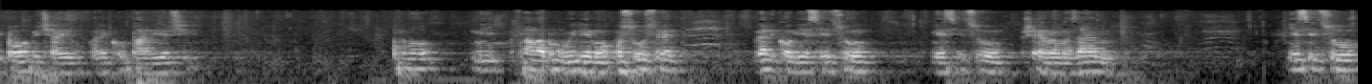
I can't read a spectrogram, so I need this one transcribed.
i po običaju rekao par riječi prvo mi hvala Bogu idemo u susret velikom mjesecu mjesecu Šehr Ramazanu, mjesecu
